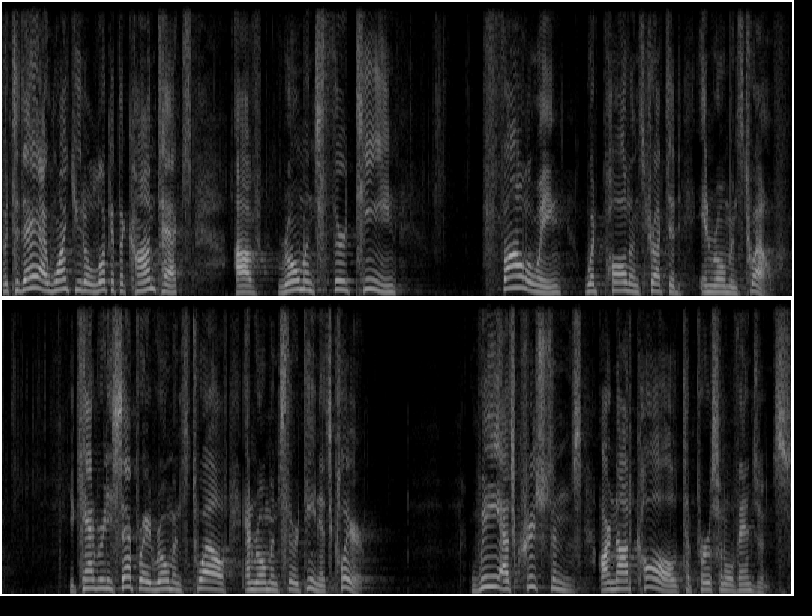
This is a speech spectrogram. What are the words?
But today I want you to look at the context of Romans 13 following what Paul instructed in Romans 12. You can't really separate Romans 12 and Romans 13, it's clear. We as Christians are not called to personal vengeance.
